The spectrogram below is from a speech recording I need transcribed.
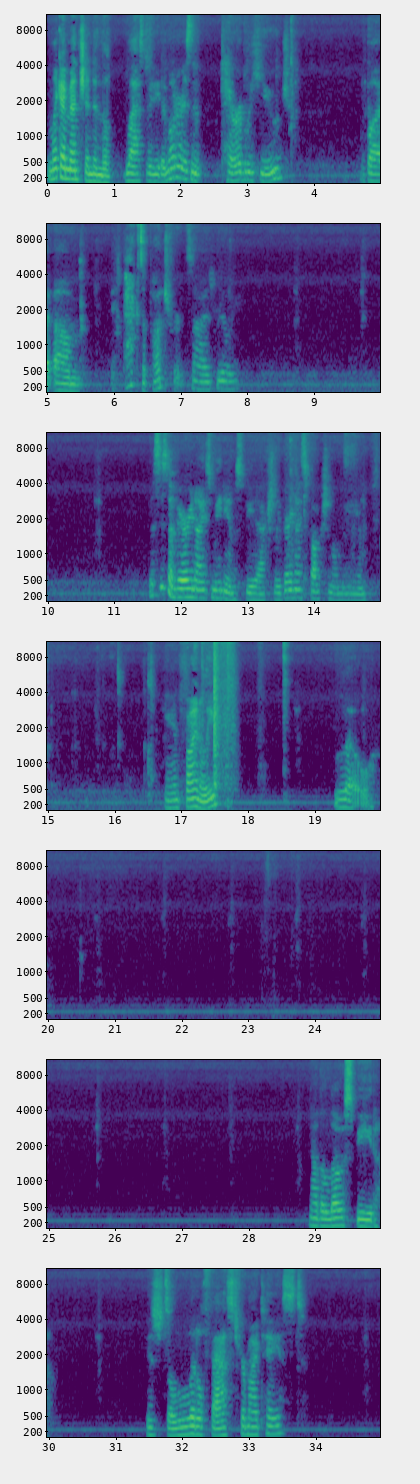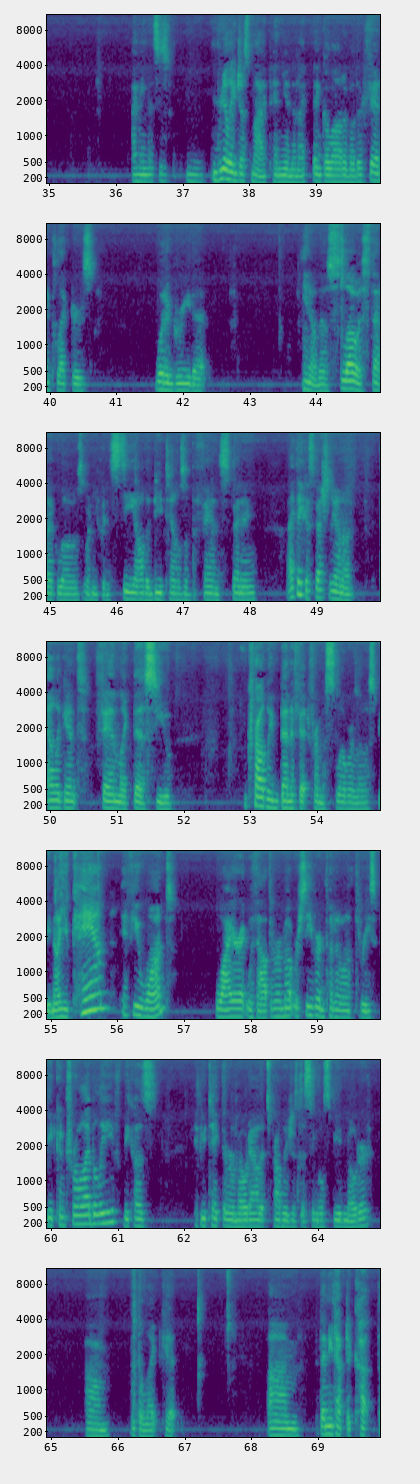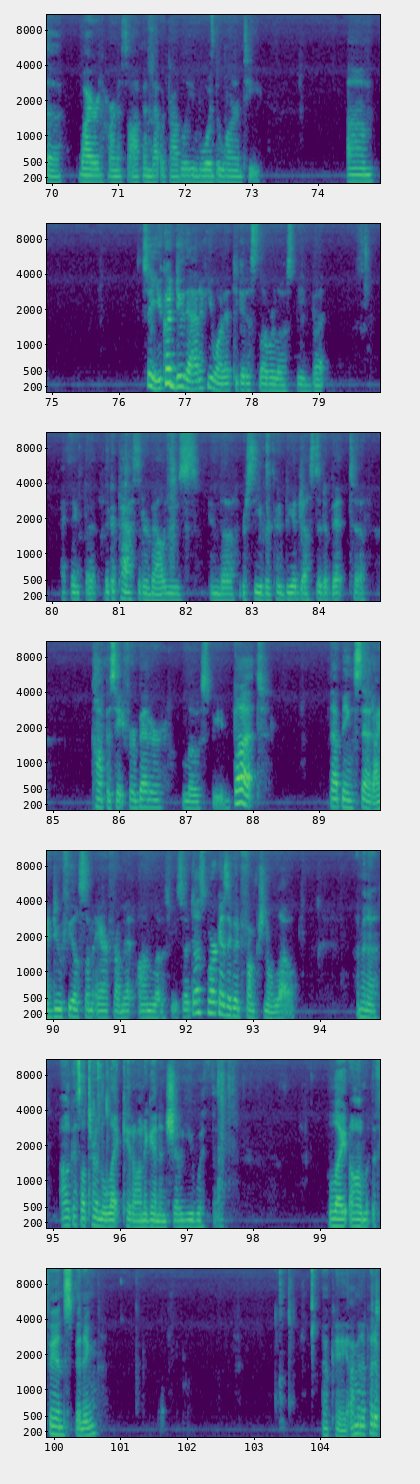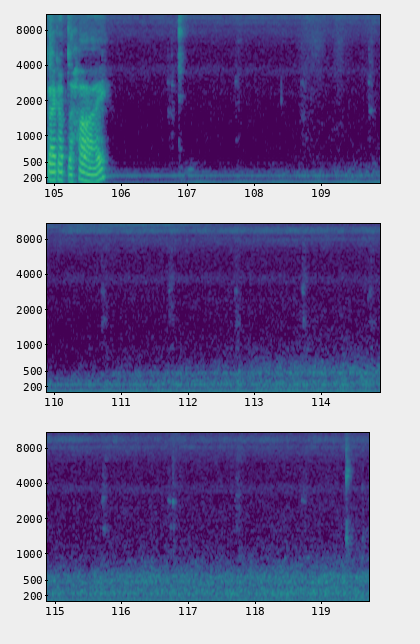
And like I mentioned in the last video, the motor isn't terribly huge, but um, it packs a punch for its size, really. This is a very nice medium speed, actually. Very nice functional medium. And finally, low. Now the low speed is just a little fast for my taste. I mean, this is really just my opinion, and I think a lot of other fan collectors would agree that, you know, those slow aesthetic lows when you can see all the details of the fan spinning. I think especially on an elegant fan like this, you probably benefit from a slower low speed. Now you can, if you want, wire it without the remote receiver and put it on a three speed control, I believe, because if you take the remote out, it's probably just a single speed motor um, with the light kit. Um, then you'd have to cut the wiring harness off, and that would probably void the warranty. Um, so you could do that if you wanted to get a slower low speed, but I think that the capacitor values in the receiver could be adjusted a bit to compensate for better low speed. But that being said, I do feel some air from it on low speed. So it does work as a good functional low. I'm gonna, I guess I'll turn the light kit on again and show you with the light on with the fan spinning. Okay, I'm gonna put it back up to high.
